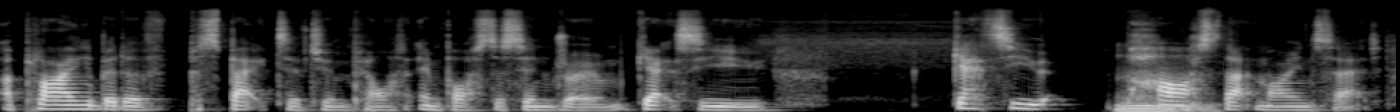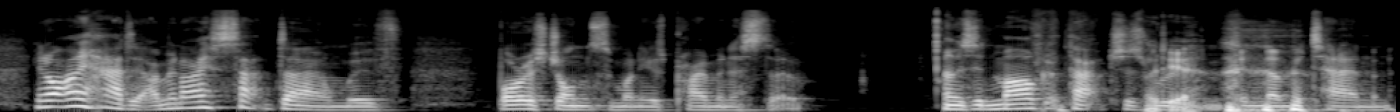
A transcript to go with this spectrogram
applying a bit of perspective to impo- imposter syndrome gets you gets you past hmm. that mindset. You know, I had it. I mean, I sat down with Boris Johnson when he was prime minister. I was in Margaret Thatcher's room in number 10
